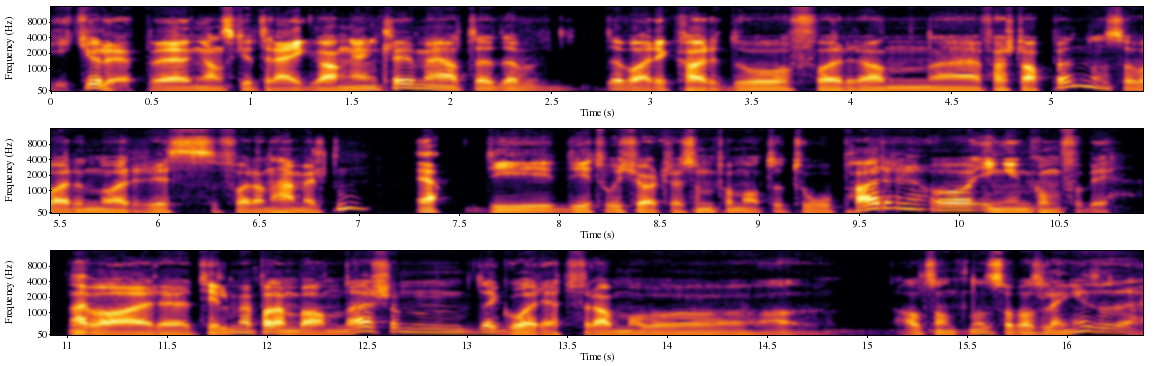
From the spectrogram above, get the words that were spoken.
gikk jo løpet en ganske treig gang, egentlig, med at det, det var Ricardo foran eh, Verstappen, og så var det Norris foran Hamilton. Ja. De, de to kjørte som på en måte to par, og ingen kom forbi. Nei. Det var eh, til og med på den banen der som det går rett fram og alt sånt noe såpass lenge, så det,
